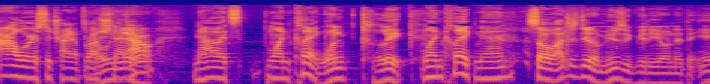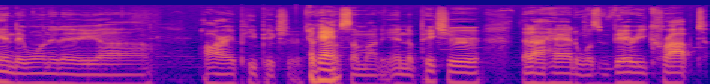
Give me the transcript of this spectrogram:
hours to try to brush Oh, that yeah. out. Now it's one click. One, click. One click. click man. So I just did a music video, and at the end they wanted a uh, RIP picture Okay. of somebody, and the picture that I had was very cropped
